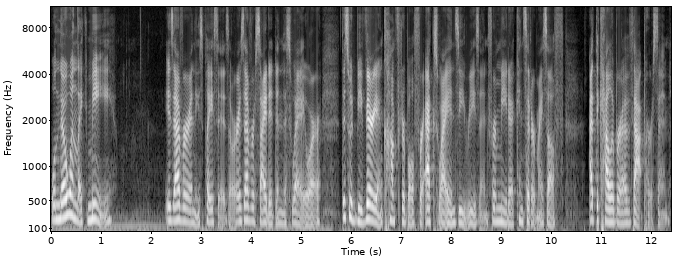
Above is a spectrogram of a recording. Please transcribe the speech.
well, no one like me is ever in these places or is ever cited in this way or this would be very uncomfortable for X, Y, and Z reason for me to consider myself at the caliber of that person.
